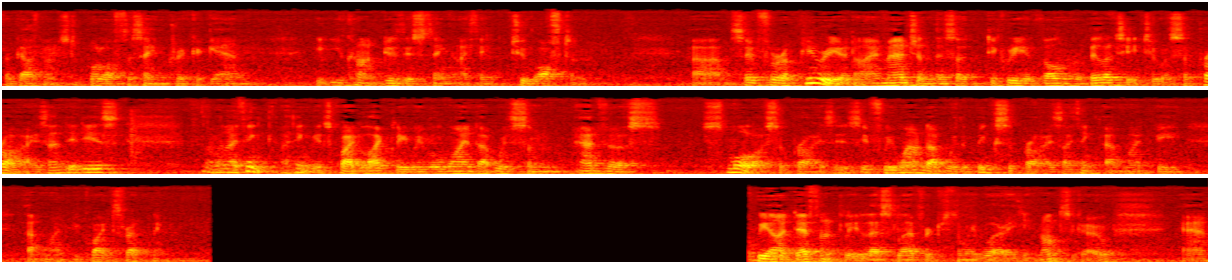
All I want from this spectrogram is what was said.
for governments to pull off the same trick again. You can't do this thing, I think, too often. Um, so for a period, I imagine there's a degree of vulnerability to a surprise, and it is I mean, I think, I think it's quite likely we will wind up with some adverse, smaller surprises. If we wound up with a big surprise, I think that might be, that might be quite threatening. We are definitely less leveraged than we were 18 months ago, and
